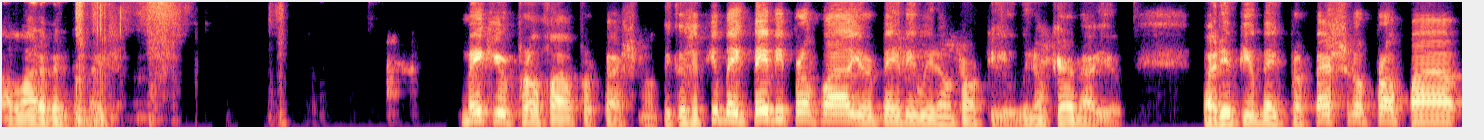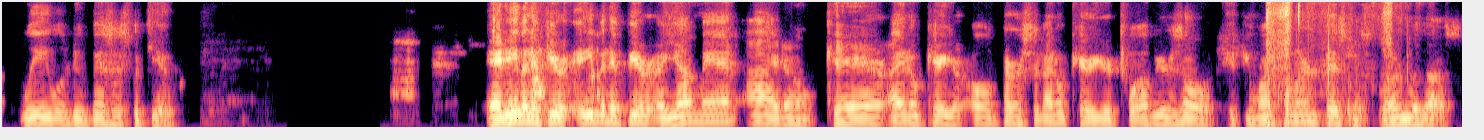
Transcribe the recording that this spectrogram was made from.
a lot of information. Make your profile professional, because if you make baby profile, you're a baby, we don't talk to you, we don't care about you. But if you make professional profile, we will do business with you. And even if you're, even if you're a young man, I don't care. I don't care you're old person. I don't care you're twelve years old. If you want to learn business, learn with us.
